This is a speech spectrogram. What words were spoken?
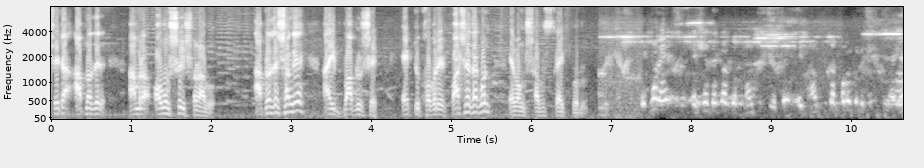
সেটা আপনাদের আমরা অবশ্যই শোনাবো। আপনাদের সঙ্গে আই বাবলু শেখ। একটু খবরের পাশে থাকুন এবং সাবস্ক্রাইব করুন। এখানে এসে দেখলাম যে এই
